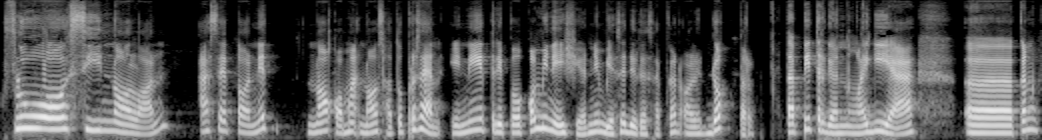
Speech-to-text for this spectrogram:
fluosinolon asetonit 0,01%. Ini triple combination yang biasa diresepkan oleh dokter. Tapi tergantung lagi ya. Uh, kan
